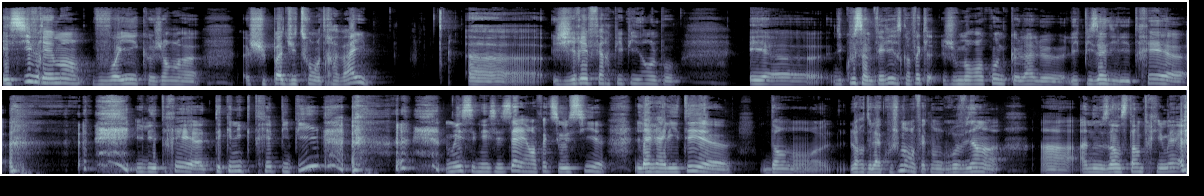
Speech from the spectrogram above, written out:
Et si vraiment vous voyez que genre euh, je suis pas du tout en travail, euh, j'irai faire pipi dans le pot. Et euh, du coup, ça me fait rire parce qu'en fait, je me rends compte que là, l'épisode, il est très il est très euh, technique, très pipi, mais c'est nécessaire et en fait c'est aussi euh, la réalité euh, dans lors de l'accouchement. En fait, on revient à, nos instincts primaires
